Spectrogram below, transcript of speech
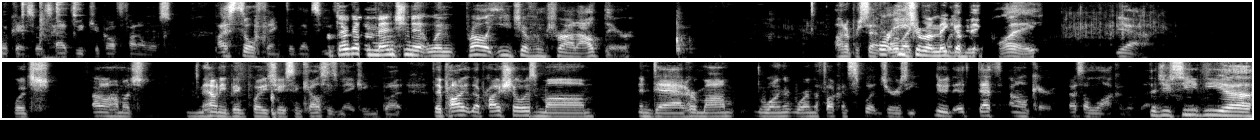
Okay, so it's had to be kickoff to final whistle. I still think that that's But they're going to mention it when probably each of them trot out there, 100. percent or each of them make a big play. yeah. Which I don't know how much how many big plays Jason Kelce's making, but they probably they probably show his mom and dad. Her mom, the one that wearing the fucking split jersey, dude. It, that's I don't care. That's a lock of a bet. Did you see the uh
